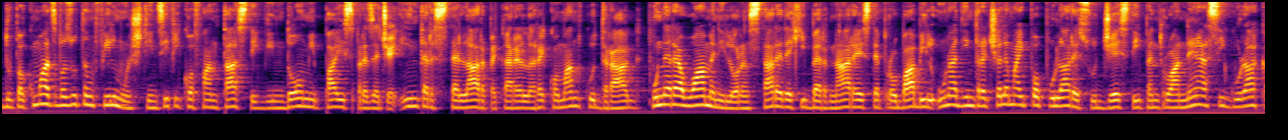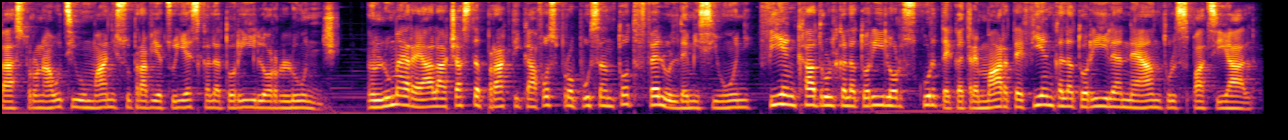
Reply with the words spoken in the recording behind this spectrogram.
După cum ați văzut în filmul științifico-fantastic din 2014 Interstellar pe care îl recomand cu drag, punerea oamenilor în stare de hibernare este probabil una dintre cele mai populare sugestii pentru a ne asigura că astronauții umani supraviețuiesc călătoriilor lungi. În lumea reală, această practică a fost propusă în tot felul de misiuni, fie în cadrul călătoriilor scurte către Marte, fie în călătoriile în neantul spațial.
